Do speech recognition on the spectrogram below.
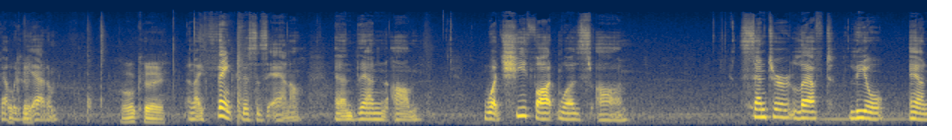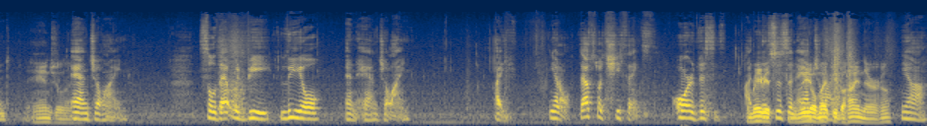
That would okay. be Adam. Okay. and I think this is Anna. And then um, what she thought was um, center, left, Leo, and Angela. Angeline. So that would be Leo and Angeline. I, you know, that's what she thinks. Or this is I- Maybe this it's is an Leo might be behind there, huh? Yeah.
